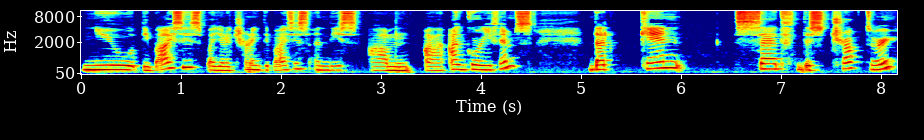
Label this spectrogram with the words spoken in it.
new devices, bioelectronic devices, and these um, uh, algorithms that can set the structure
